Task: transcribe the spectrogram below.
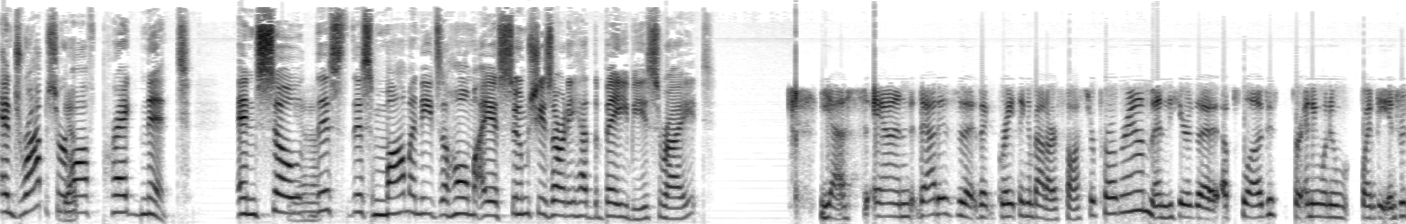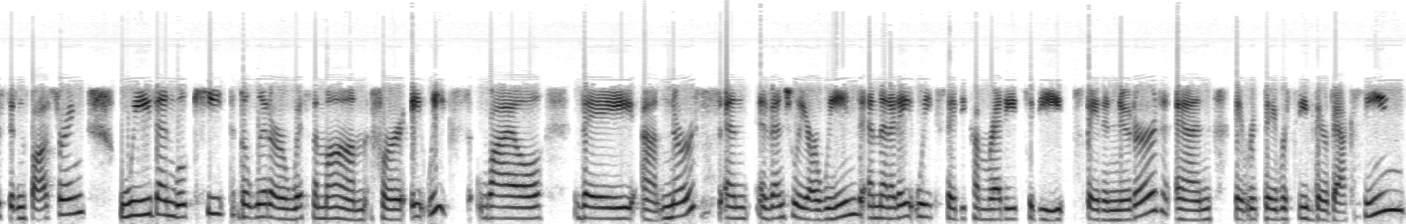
and drops her yep. off pregnant. And so yeah. this this mama needs a home. I assume she's already had the babies, right? Yes, and that is the, the great thing about our foster program. And here's a, a plug for anyone who might be interested in fostering. We then will keep the litter with the mom for eight weeks while they um, nurse and eventually are weaned. And then at eight weeks, they become ready to be spayed and neutered, and they re- they receive their vaccines,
